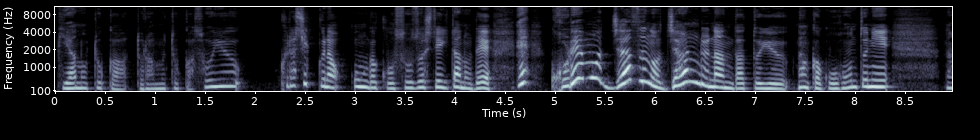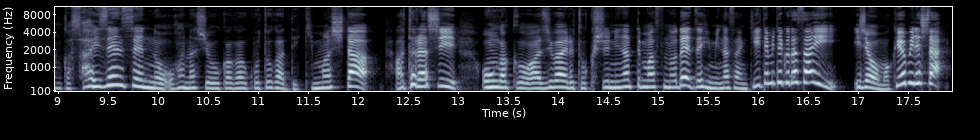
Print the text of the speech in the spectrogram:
ピアノとかドラムとかそういうクラシックな音楽を想像していたのでえこれもジャズのジャンルなんだというなんかこう本当になんか最前線のお話を伺うことができました。新しい音楽を味わえる特集になってますのでぜひ皆さん聞いてみてください。以上木曜日でした。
